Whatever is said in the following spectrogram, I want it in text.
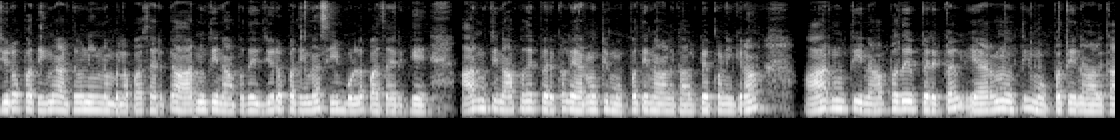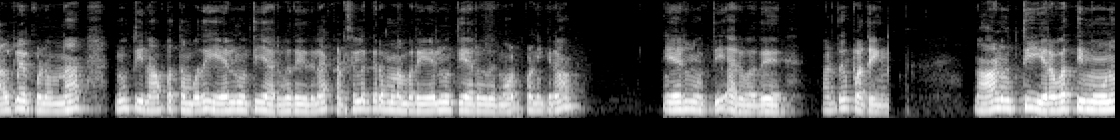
ஜீரோ பார்த்தீங்கன்னா அடுத்த வினிங் நம்பரில் பாஸ் ஆயிருக்கு. அறுநூற்றி நாற்பது ஜீரோ பார்த்தீங்கன்னா சி போர்டில் பாஸ் ஆயிருக்கு. அறுநூற்றி நாற்பது பெருக்கள் இரநூத்தி முப்பத்தி நாலு கால்குலேட் பண்ணிக்கிறோம். அறுநூற்றி நாற்பது பெருக்கள் இரநூத்தி முப்பத்தி நாலு கால்குலேட் பண்ணோம்னா நூற்றி நாற்பத்தொம்பது எழுநூற்றி அறுபது. இதில் கடைசியில் இருக்கிற நம்பர் எழுநூற்றி அறுபது நோட் பண்ணிக்கிறோம். எழுநூற்றி அறுபது. அடுத்து பார்த்தீங்கன்னா நானூற்றி இருபத்தி மூணு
